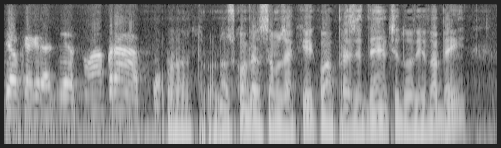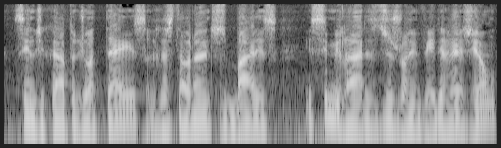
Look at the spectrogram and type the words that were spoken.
Eu que agradeço, um abraço. Outro. Nós conversamos aqui com a presidente do Viva Bem, Sindicato de Hotéis, Restaurantes, Bares e similares de Joinville região,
